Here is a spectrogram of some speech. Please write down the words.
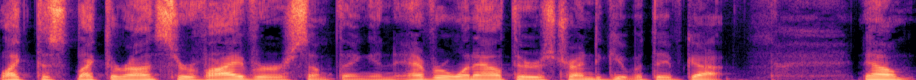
like this, like they're on Survivor or something, and everyone out there is trying to get what they've got. Now,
